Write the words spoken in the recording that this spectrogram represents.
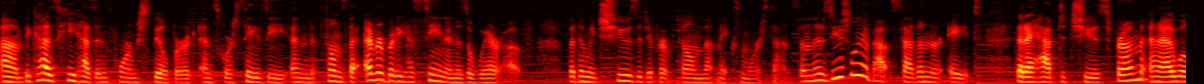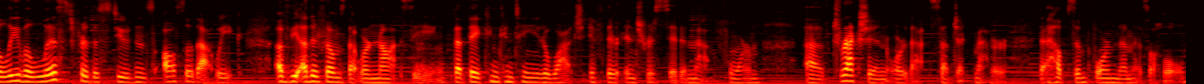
Um, because he has informed Spielberg and Scorsese and films that everybody has seen and is aware of but then we choose a different film that makes more sense. And there's usually about seven or eight that I have to choose from, and I will leave a list for the students also that week of the other films that we're not seeing that they can continue to watch if they're interested in that form of direction or that subject matter that helps inform them as a whole.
